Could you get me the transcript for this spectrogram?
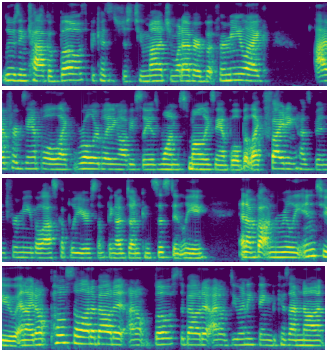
losing track of both because it's just too much and whatever. But for me like I, for example, like rollerblading obviously is one small example, but like fighting has been for me the last couple of years something I've done consistently and I've gotten really into. And I don't post a lot about it. I don't boast about it. I don't do anything because I'm not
